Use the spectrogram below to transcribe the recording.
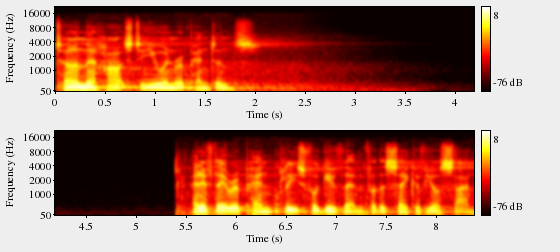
Turn their hearts to you in repentance. And if they repent, please forgive them for the sake of your Son.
